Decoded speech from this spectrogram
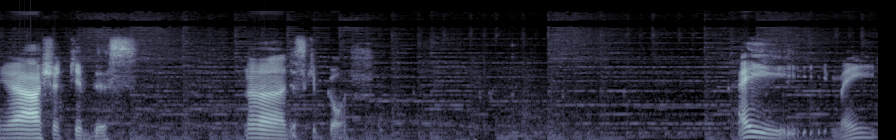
Yeah, I should keep this. No, no, no, just keep going. Hey, mate.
